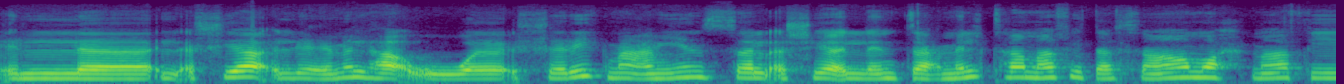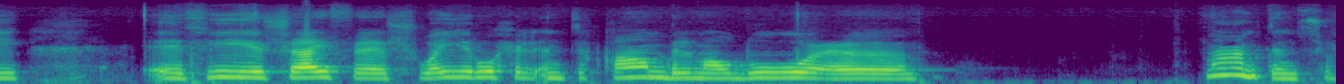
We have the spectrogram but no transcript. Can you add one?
الأشياء اللي عملها والشريك ما عم ينسى الأشياء اللي أنت عملتها. ما في تسامح ما في إيه، في شايفة شوي روح الانتقام بالموضوع آه، ما عم تنسوا.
